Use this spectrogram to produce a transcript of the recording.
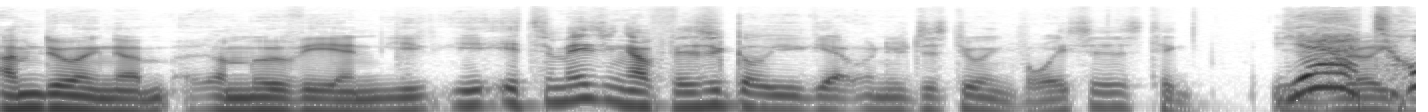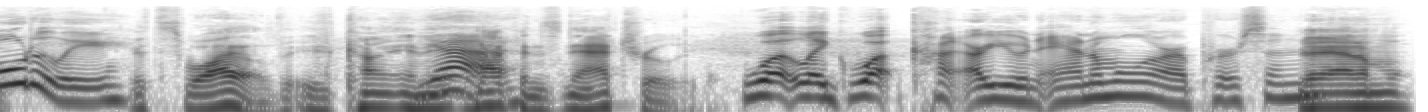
I'm doing a, a movie and you, it's amazing how physical you get when you're just doing voices. To yeah, really- totally. It's wild. It kind and Yeah. it happens naturally. What like what kind? Are you an animal or a person? The animal.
